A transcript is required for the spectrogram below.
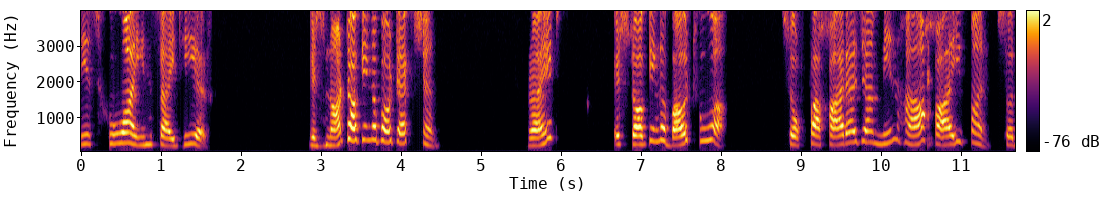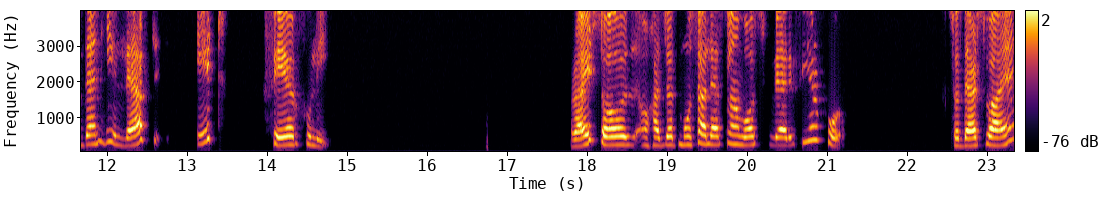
this hua inside here. It's not talking about action, right? It's talking about hua. So fakharaja minha khaifan. So then he left it fearfully. Right? So Hazrat Musa alayhi salam was very fearful. So that's why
